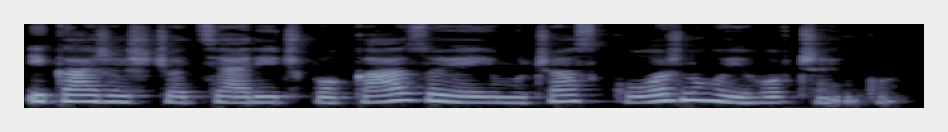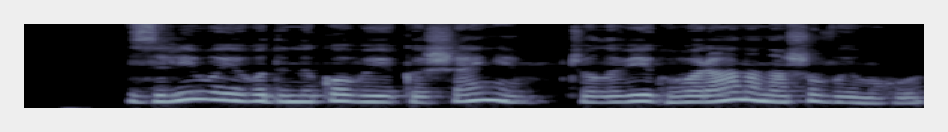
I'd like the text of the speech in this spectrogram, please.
і каже, що ця річ показує йому час кожного його вчинку. З лівої годинникової кишені чоловік гора на нашу вимогу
